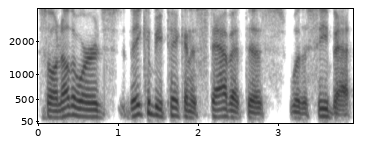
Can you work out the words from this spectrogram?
So in other words, they could be taking a stab at this with a C bet,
